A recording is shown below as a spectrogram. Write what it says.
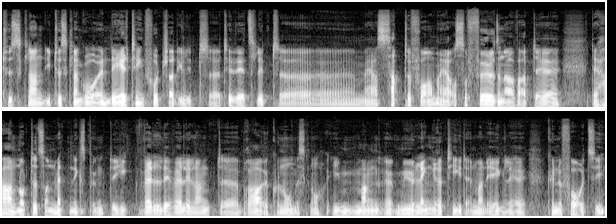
Tyskland, I Tyskland går en del ting fortsatt i litt, uh, til dels litt uh, mer satte former. Jeg har også følelsen av at det, det har nådd et sånn metningspunkt. Det gikk veldig veldig langt uh, bra økonomisk nå, i mange, mye lengre tid enn man egentlig kunne forutsi.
